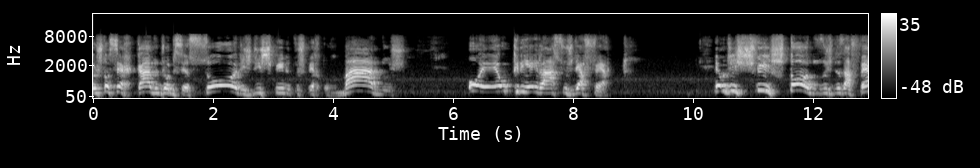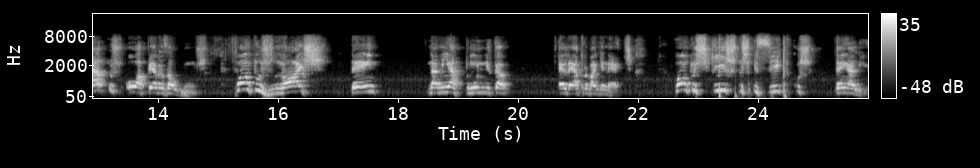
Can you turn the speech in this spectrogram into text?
Eu estou cercado de obsessores, de espíritos perturbados, ou eu criei laços de afeto. Eu desfiz todos os desafetos ou apenas alguns? Quantos nós tem na minha túnica eletromagnética? Quantos quistos psíquicos tem ali?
